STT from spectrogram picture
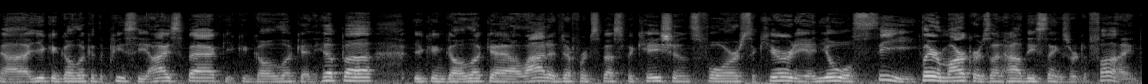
Uh, you can go look at the PCI spec, you can go look at HIPAA, you can go look at a lot of different specifications for security, and you will see clear markers on how these things are defined.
